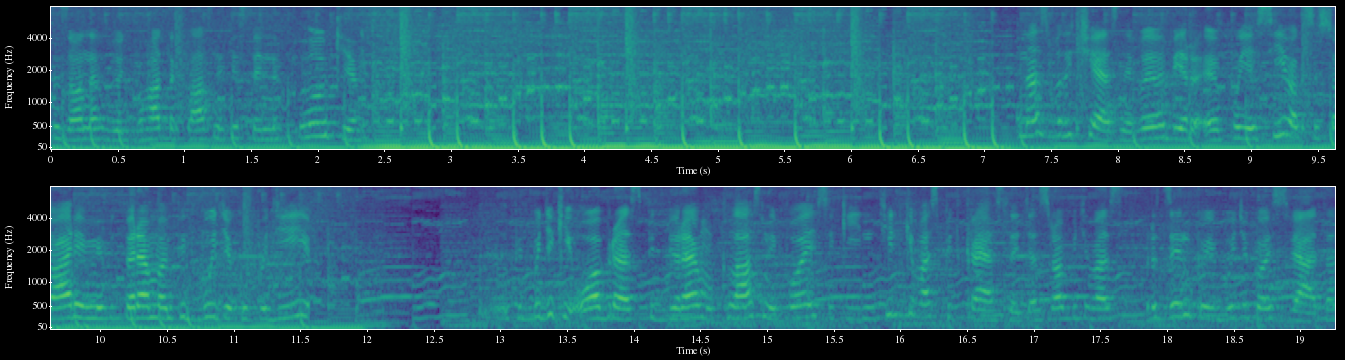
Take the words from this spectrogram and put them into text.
сезонах будуть багато класних і стильних луків. У нас величезний вибір поясів, аксесуарів. Ми підберемо під будь-яку подію. Будь-який образ підберемо класний пояс, який не тільки вас підкреслить, а зробить вас родзинкою будь-якого свята.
